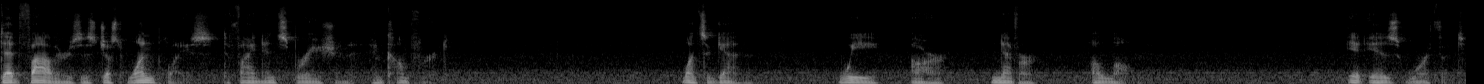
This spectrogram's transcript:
Dead Fathers is just one place to find inspiration and comfort. Once again, we are never alone. It is worth it.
